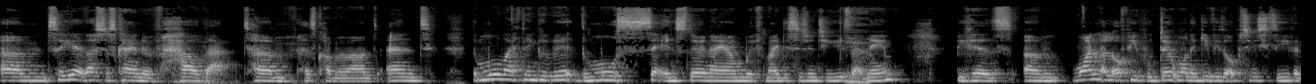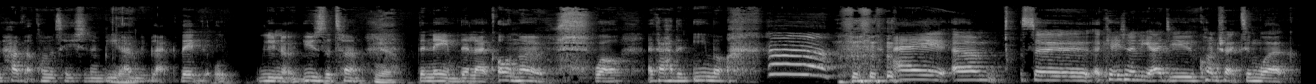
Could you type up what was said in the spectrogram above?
Um, so yeah, that's just kind of how that term has come around. And the more I think of it, the more set in stone I am with my decision to use that name. Because um, one, a lot of people don't want to give you the opportunity to even have that conversation and be angry black. They, or, you know, use the term, Yeah. the name. They're like, oh no, well, like I had an email. I um, so occasionally I do contracting work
